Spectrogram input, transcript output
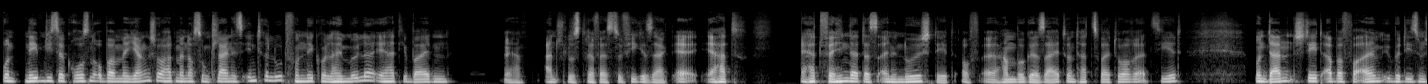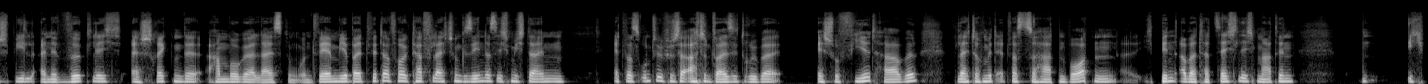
Und neben dieser großen Aubameyang-Show hat man noch so ein kleines Interlude von Nikolai Müller. Er hat die beiden, ja, Anschlusstreffer ist zu viel gesagt. Er, er hat, er hat verhindert, dass eine Null steht auf äh, Hamburger Seite und hat zwei Tore erzielt. Und dann steht aber vor allem über diesem Spiel eine wirklich erschreckende Hamburger Leistung. Und wer mir bei Twitter folgt, hat vielleicht schon gesehen, dass ich mich da in etwas untypischer Art und Weise drüber echauffiert habe, vielleicht auch mit etwas zu harten Worten. Ich bin aber tatsächlich, Martin, ich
